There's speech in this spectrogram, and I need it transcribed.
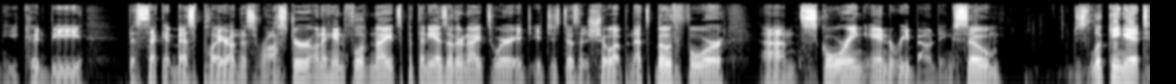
he could be the second best player on this roster on a handful of nights, but then he has other nights where it, it just doesn't show up. And that's both for um, scoring and rebounding. So just looking at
